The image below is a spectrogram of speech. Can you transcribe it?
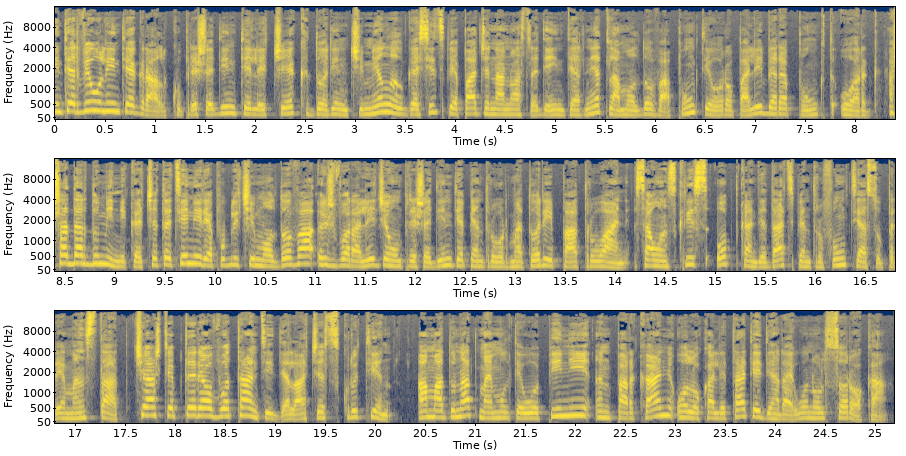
Interviul integral cu președintele cec Dorin Cimil îl găsiți pe pagina noastră de internet la moldova.europalibera.org. Așadar, duminică, cetățenii Republicii Moldova își vor alege un președinte pentru următorii patru ani. S-au înscris opt candidați pentru funcția supremă în stat. Ce așteptări au votanții de la acest scrutin? Am adunat mai multe opinii în Parcani, o localitate din raionul Soroca.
